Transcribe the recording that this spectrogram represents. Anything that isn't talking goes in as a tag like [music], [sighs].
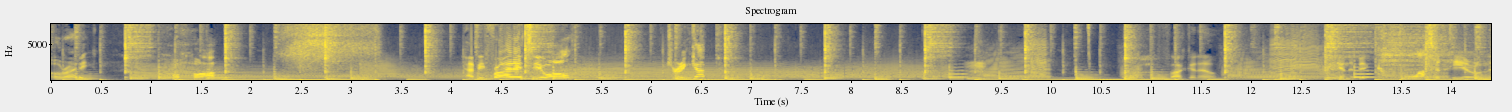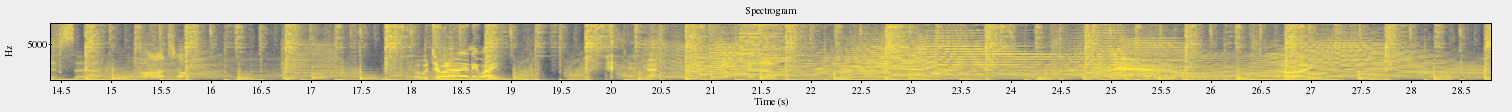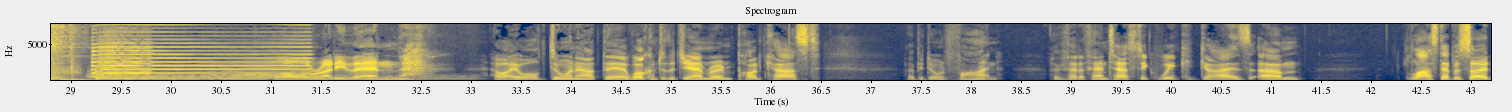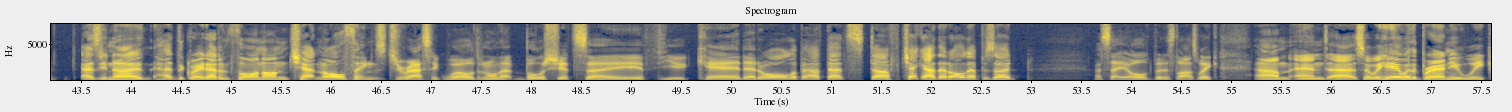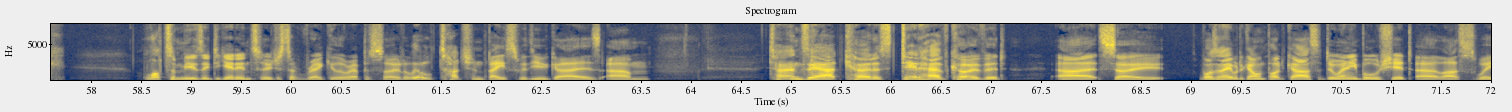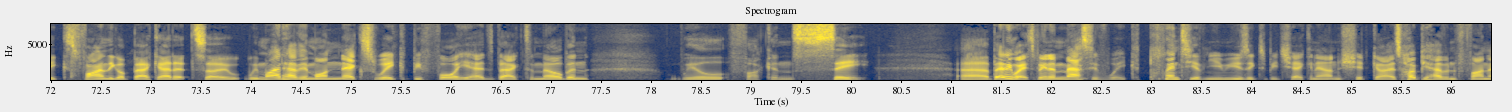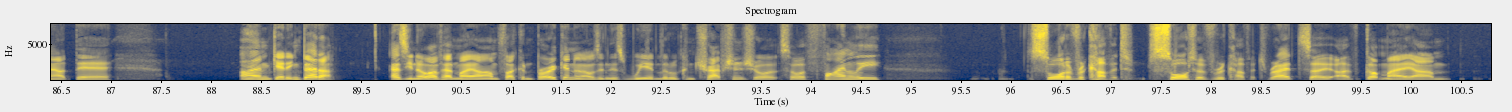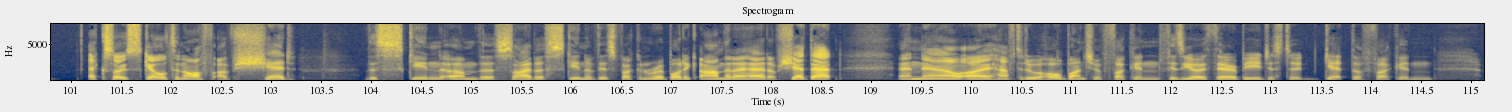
Alrighty. Happy Friday to you all. Drink up. Mm. Oh, fucking hell. It's getting a bit cluttered here on this uh, bar top. But we're doing it anyway. Alrighty then. How are you all doing out there? Welcome to the Jam Room podcast. Hope you're doing fine. Hope you've had a fantastic week, guys. Um, last episode, as you know, had the great Adam Thorne on chatting all things Jurassic World and all that bullshit. So if you cared at all about that stuff, check out that old episode. I say old, but it's last week. Um, and uh, so we're here with a brand new week. Lots of music to get into, just a regular episode, a little touch and base with you guys. Um, turns out Curtis did have COVID, uh, so wasn't able to go on podcast or do any bullshit uh, last week. Finally got back at it, so we might have him on next week before he heads back to Melbourne. We'll fucking see. Uh, but anyway, it's been a massive week. Plenty of new music to be checking out and shit, guys. Hope you're having fun out there. I'm getting better. As you know, I've had my arm fucking broken and I was in this weird little contraption, so, so I finally sort of recovered. Sort of recovered, right? So I've got my um, exoskeleton off. I've shed the skin, um, the cyber skin of this fucking robotic arm that I had. I've shed that. And now I have to do a whole bunch of fucking physiotherapy just to get the fucking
